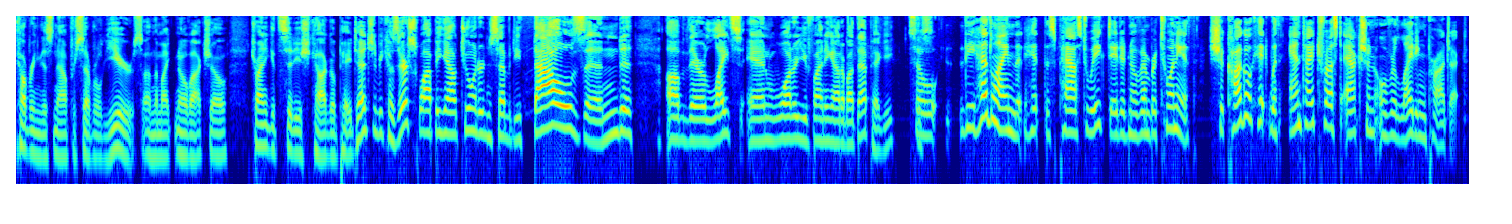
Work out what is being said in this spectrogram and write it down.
Covering this now for several years on the Mike Nowak Show, trying to get the city of Chicago to pay attention because they're swapping out 270,000 of their lights. And what are you finding out about that, Peggy? So the headline that hit this past week, dated November 20th, Chicago hit with antitrust action over lighting project.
